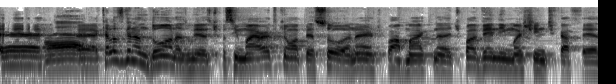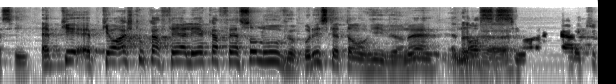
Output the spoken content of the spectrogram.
É, é, é, aquelas grandonas mesmo, tipo assim, maior do que uma pessoa, né? Tipo uma máquina, tipo uma vending machine de café, assim. É porque, é porque eu acho que o café ali é café solúvel, por isso que é tão horrível, né? Nossa uhum. senhora, cara, que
